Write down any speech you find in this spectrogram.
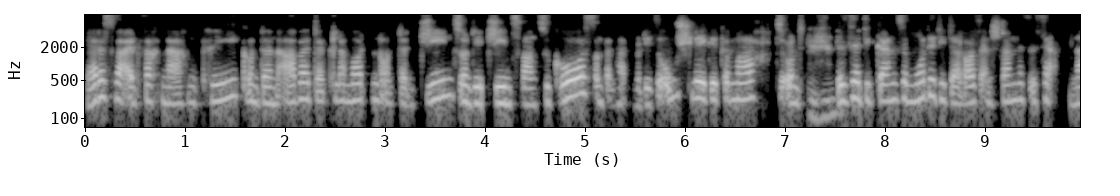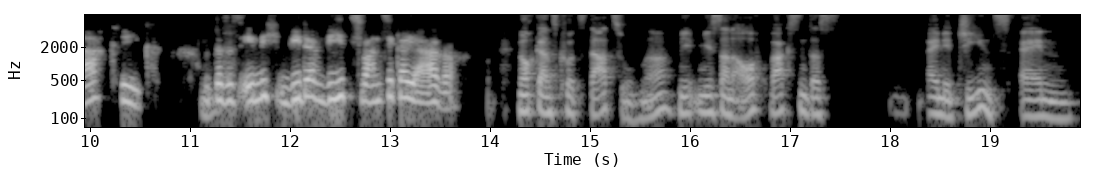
Ja, das war einfach nach dem Krieg und dann Arbeiterklamotten und dann Jeans und die Jeans waren zu groß und dann hat man diese Umschläge gemacht und mhm. das ist ja die ganze Mode, die daraus entstanden ist, ist ja nach Krieg. Und mhm. das ist ähnlich wieder wie 20er Jahre. Noch ganz kurz dazu. Ne? Mir, mir ist dann aufgewachsen, dass eine Jeans ein,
